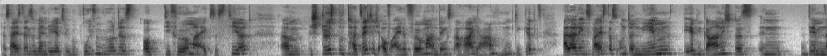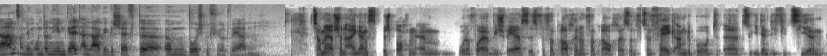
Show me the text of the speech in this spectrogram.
Das heißt mhm. also, wenn du jetzt überprüfen würdest, ob die Firma existiert, ähm, stößt du tatsächlich auf eine Firma und denkst, aha, ja, hm, die gibt's. Allerdings weiß das Unternehmen eben gar nicht, dass in dem Namen von dem Unternehmen Geldanlagegeschäfte ähm, durchgeführt werden. Haben wir ja schon eingangs besprochen ähm, oder vorher, wie schwer es ist für Verbraucherinnen und Verbraucher, so ein, so ein Fake-Angebot äh, zu identifizieren.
